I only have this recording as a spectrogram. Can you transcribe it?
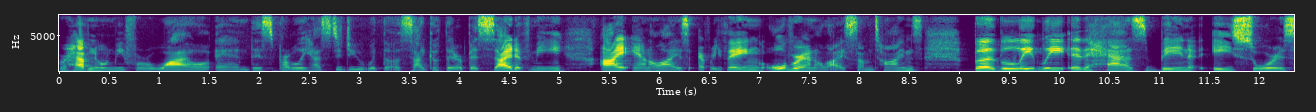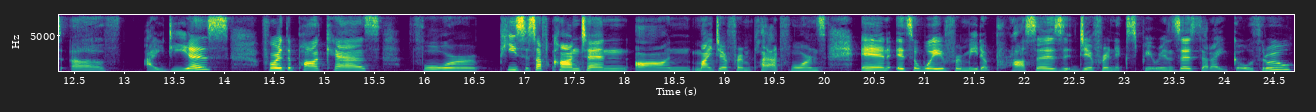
or have known me for a while, and this probably has to do with the psychotherapist side of me, I analyze everything, overanalyze sometimes. But lately, it has been a source of ideas for the podcast, for pieces of content on my different platforms. And it's a way for me to process different experiences that I go through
